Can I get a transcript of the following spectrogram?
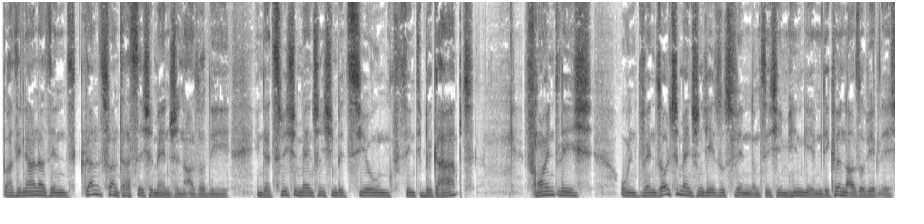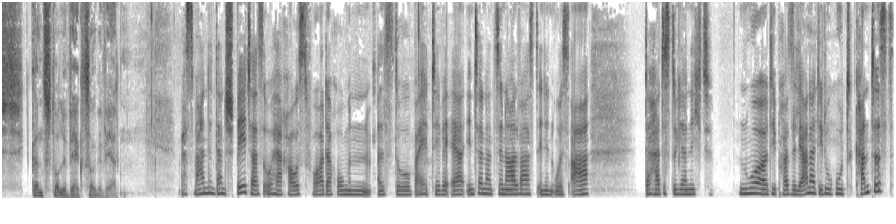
Brasilianer sind ganz fantastische Menschen, also die in der zwischenmenschlichen Beziehung sind die begabt, freundlich und wenn solche Menschen Jesus finden und sich ihm hingeben, die können also wirklich ganz tolle Werkzeuge werden. Was waren denn dann später so Herausforderungen, als du bei TWR international warst in den USA? Da hattest du ja nicht nur die Brasilianer, die du gut kanntest.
